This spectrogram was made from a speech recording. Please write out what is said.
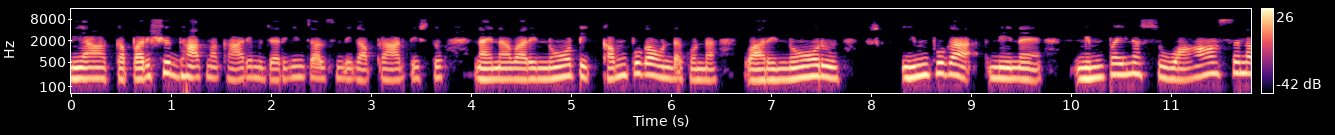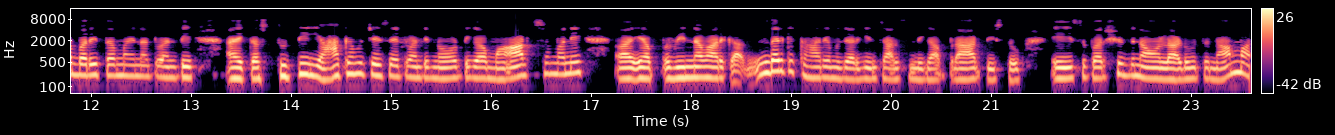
నీ యొక్క పరిశుద్ధాత్మ కార్యము జరిగించాల్సిందిగా ప్రార్థిస్తూ నాయన వారి నోటి కంపుగా ఉండకుండా వారి నోరు ఇంపుగా నేను నింపైన సువాసన భరితమైనటువంటి ఆ యొక్క స్థుతి యాగము చేసేటువంటి నోటిగా మార్చమని విన్న వారికి అందరికీ కార్యము జరిగించాల్సిందిగా ప్రార్థిస్తూ ఏసు పరిశుద్ధ నామలు అడుగుతున్నాం. మా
